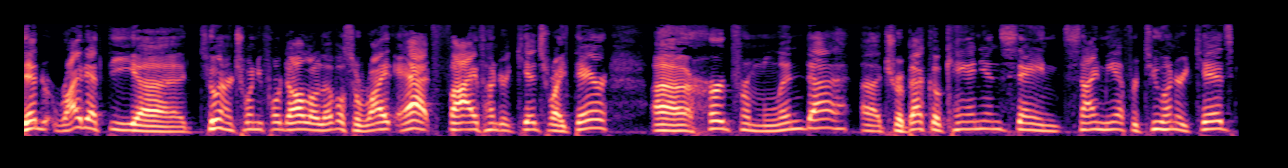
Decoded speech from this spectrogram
did right at the uh, $224 level, so right at 500 kids right there. Uh, heard from Linda, uh, Trabuco Canyon, saying, sign me up for 200 kids,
